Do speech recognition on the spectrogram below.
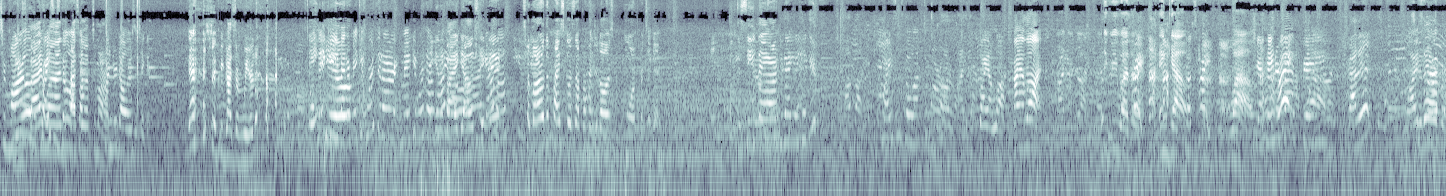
Tomorrow, Please buy the prices one, go the price up, up tomorrow. $100 a ticket. Yeah, sure. You guys are weird. Thank, Thank you. you. You better make it worth it. Our, make it worth our You gonna while. buy a gala Buy ticket? Tomorrow the price goes up $100 more per ticket. Hope to see you there. You got your ticket? Prices go up tomorrow. By a lot. By a lot. Degree weather right. and gal. That's right. Wow. Champagne or fast, baby. Got it? Wise you there. forever.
